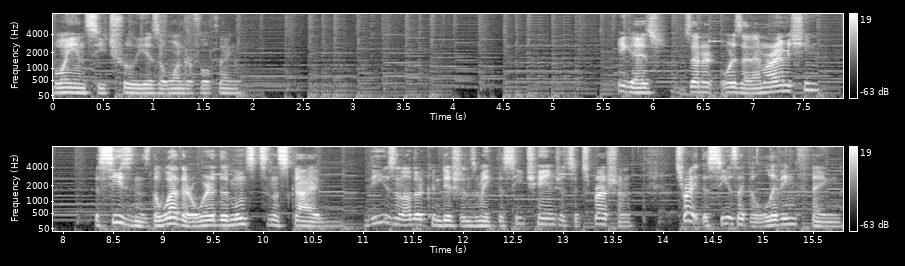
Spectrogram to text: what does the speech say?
Buoyancy truly is a wonderful thing. Hey guys, is that what is that, MRI machine? The seasons, the weather, where the moon sits in the sky, these and other conditions make the sea change its expression. That's right, the sea is like a living thing.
